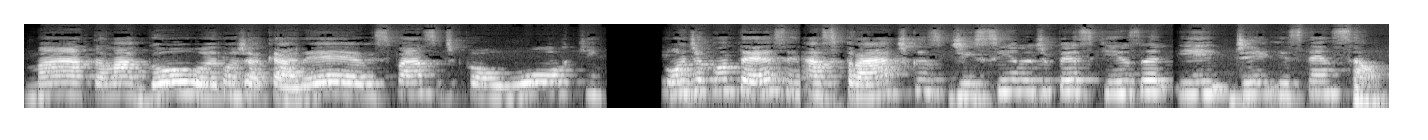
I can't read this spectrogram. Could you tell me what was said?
mata, lagoa com jacaré, espaço de coworking, onde acontecem as práticas de ensino, de pesquisa e de extensão.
